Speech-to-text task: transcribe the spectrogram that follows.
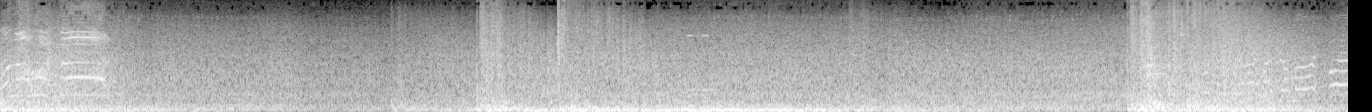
الله أكبر الله أكبر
